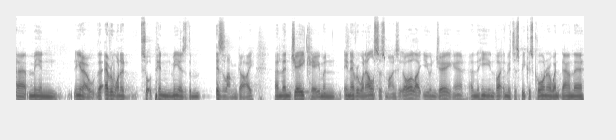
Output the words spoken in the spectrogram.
uh, me and, you know, the, everyone had sort of pinned me as the Islam guy. And then Jay came, and in everyone else's minds, oh, I like you and Jay, yeah. And he invited me to Speaker's Corner. I went down there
